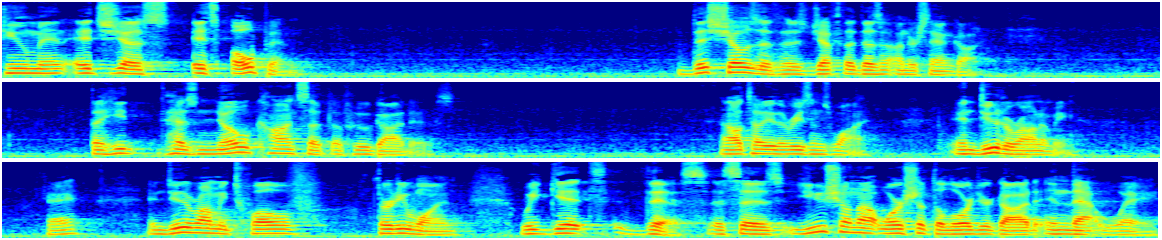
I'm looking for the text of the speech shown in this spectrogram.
human. It's just it's open. This shows us that jephthah doesn't understand god. That he has no concept of who god is. And i'll tell you the reasons why. In deuteronomy okay? In deuteronomy 12 31 we get this. It says, You shall not worship the Lord your God in that way.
